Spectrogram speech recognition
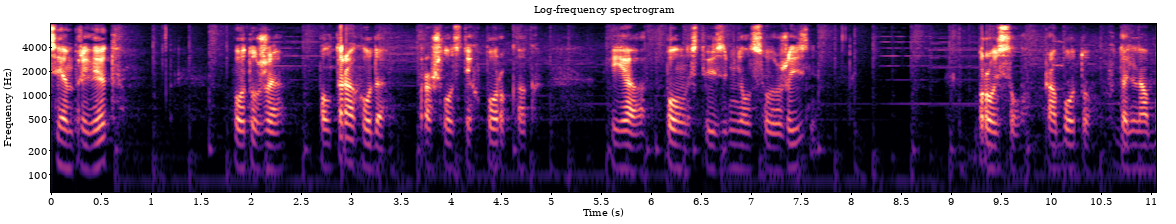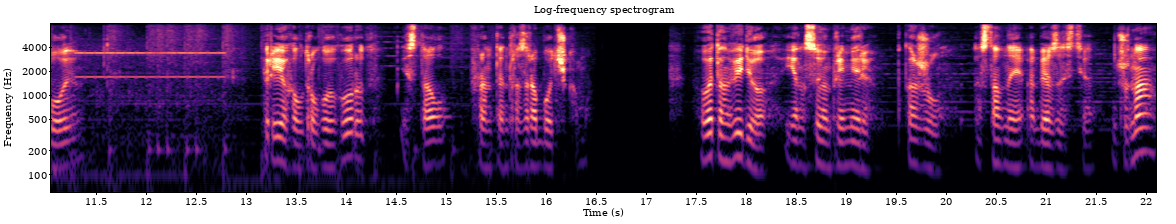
Всем привет! Вот уже полтора года прошло с тех пор, как я полностью изменил свою жизнь, бросил работу в дальнобое, переехал в другой город и стал фронтенд разработчиком. В этом видео я на своем примере покажу основные обязанности джуна,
